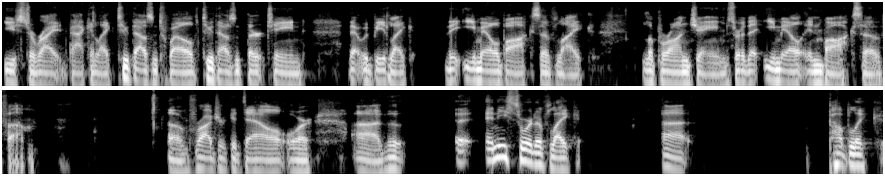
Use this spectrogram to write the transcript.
used to write back in like 2012, 2013, that would be like the email box of like LeBron James or the email inbox of um, of Roger Goodell or uh, the uh, any sort of like uh, public,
